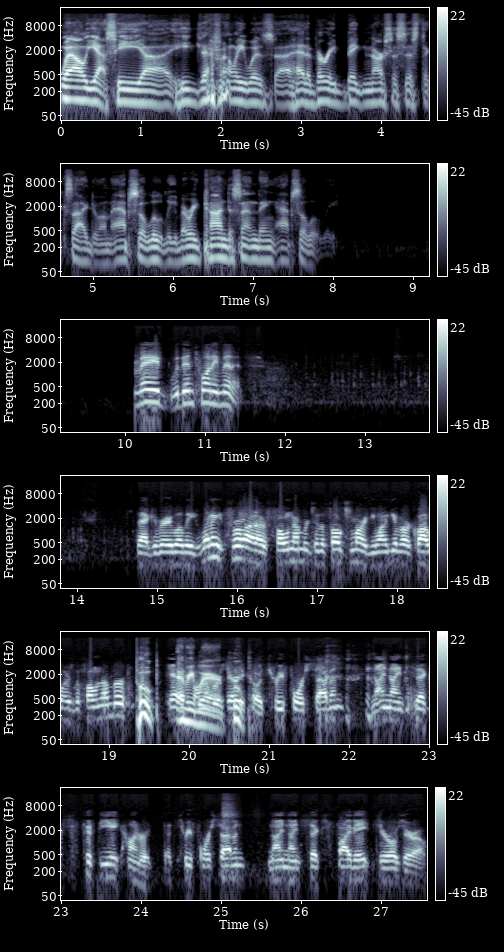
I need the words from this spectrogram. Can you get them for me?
Well, yes, he uh, he definitely was uh, had a very big narcissistic side to him. Absolutely, very condescending. Absolutely. made within 20 minutes. Thank you very well, Lee. Why don't you throw out our phone number to the folks, Mark? Do you want to give our callers the phone number? Poop Yeah, the phone everywhere. number is area Poop. code three four seven nine nine six fifty eight hundred. That's three four seven nine nine six five eight zero zero.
